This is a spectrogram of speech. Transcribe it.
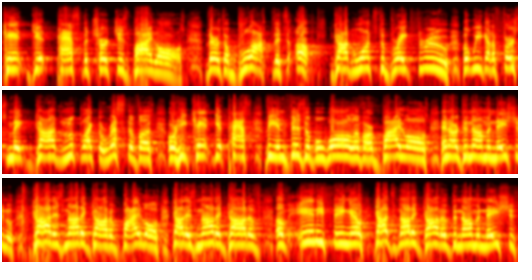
can't get past the church's bylaws. There's a block that's up. God wants to break through, but we got to first make God look like the rest of us or he can't get past the invisible wall of our bylaws and our denominational. God is not a God of bylaws. God is not a God of, of anything else. God's not a God of denominations.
